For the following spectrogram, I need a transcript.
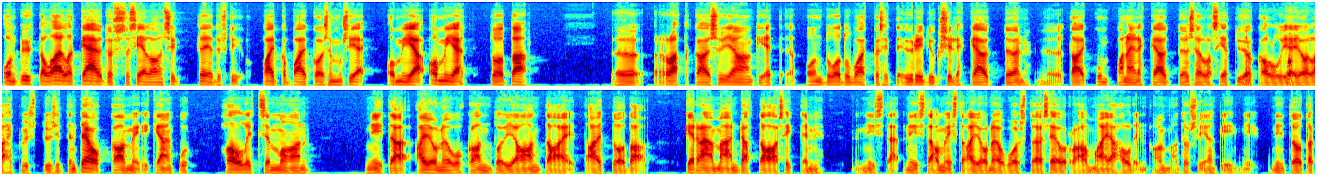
on yhtä lailla käytössä. Siellä on sitten tietysti paikkapaikoin semmoisia omia, omia tuota, ratkaisujaankin, että on tuotu vaikka sitten yrityksille käyttöön tai kumppaneille käyttöön sellaisia työkaluja, joilla he pystyvät sitten tehokkaammin ikään kuin hallitsemaan niitä ajoneuvokantojaan tai, tai tuota, keräämään dataa sitten niistä, niistä omista ajoneuvoista ja seuraamaan ja hallinnoimaan tosiaankin, niin, niin tuota,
